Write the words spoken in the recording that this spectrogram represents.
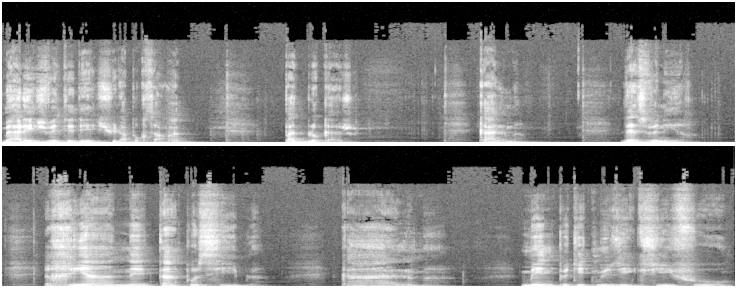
Mais allez, je vais t'aider, je suis là pour ça. Hein. Pas de blocage. Calme. Laisse venir. Rien n'est impossible. Calme. Mets une petite musique s'il faut,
